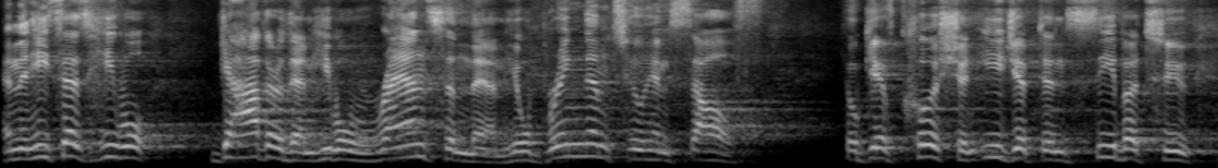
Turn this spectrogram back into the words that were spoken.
And then He says He will gather them, He will ransom them, He will bring them to Himself. He'll give Cush and Egypt and Seba to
